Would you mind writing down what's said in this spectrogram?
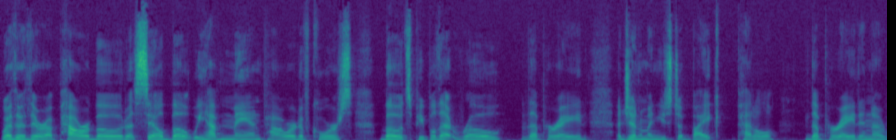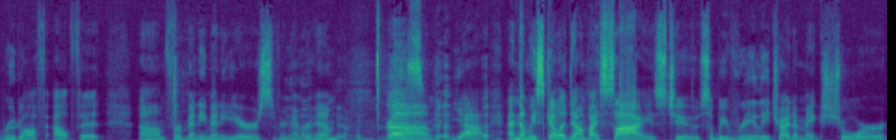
whether they're a power boat a sailboat. We have man powered of course boats people that row the parade. A gentleman used to bike pedal the parade in a Rudolph outfit um, for many, many years. Remember him? yeah. Um, yeah. And then we scale it down by size too. So we really try to make sure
